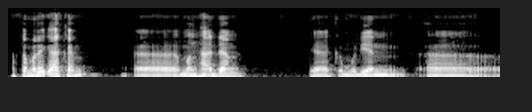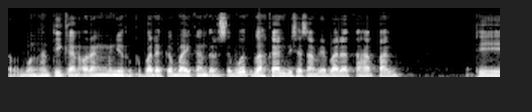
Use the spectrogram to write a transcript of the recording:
maka mereka akan eh, menghadang ya kemudian eh, menghentikan orang yang menyuruh kepada kebaikan tersebut bahkan bisa sampai pada tahapan di,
